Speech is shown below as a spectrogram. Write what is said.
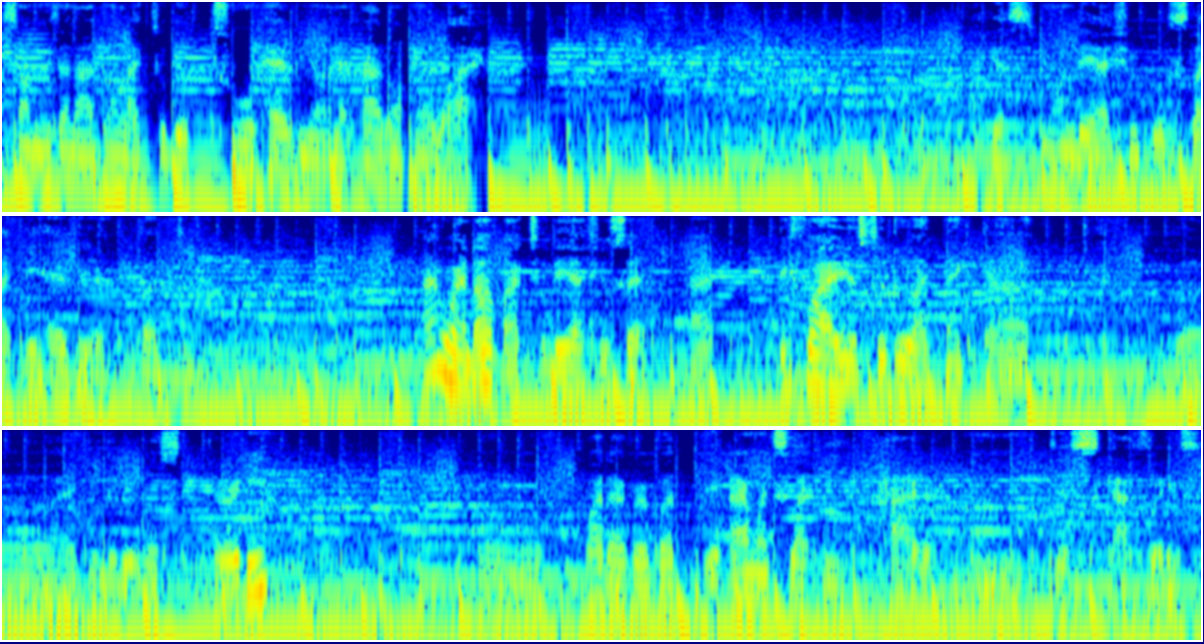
some reason I don't like to go too heavy on it. I don't know why. Guess one day I should go slightly heavier, but I went up actually, as you said. I, before I used to do, I think, uh, uh, I believe it was 30 whatever, but I went slightly higher on this calf raise.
